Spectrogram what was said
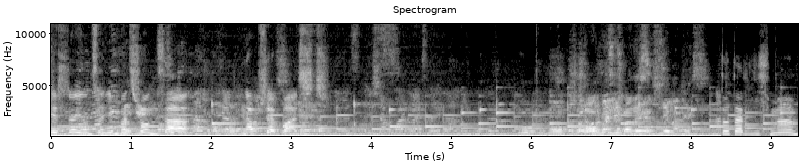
wjeżdżająca, nie patrząca na przepaść. Dotarliśmy.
